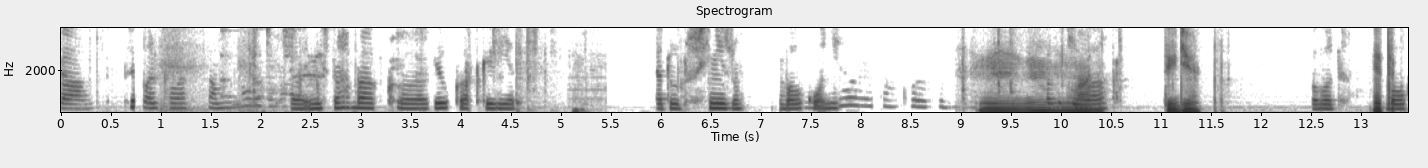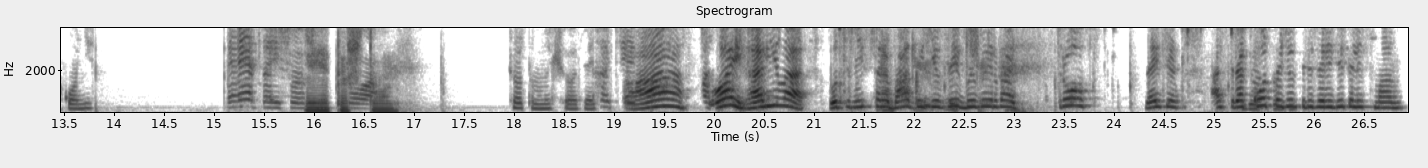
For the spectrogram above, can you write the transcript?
Да. Сколько вас там много? Э, Мистер Бак, э, Вилка, привет. Я тут снизу, на балконе. Дела? Ладно. Ты где? Вот, Это, на балконе. Это еще это что? Что там еще опять? Хотел. А, ой, горилла. Вот мистера Бага язык бы вырвать. Срос. Дайте, астрокот пойдет перезарядить талисман.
